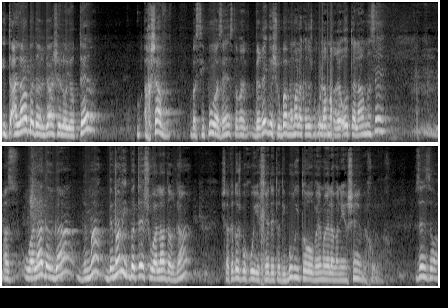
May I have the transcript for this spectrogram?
התעלה בדרגה שלו יותר, עכשיו בסיפור הזה, זאת אומרת, ברגע שהוא בא ואמר לקדוש ברוך הוא, למה ראות על העם הזה, אז הוא עלה דרגה, ובמה מתבטא שהוא עלה דרגה? שהקדוש ברוך הוא ייחד את הדיבור איתו, ואמר אליו אני השם וכו' וכו'. זה זוהר.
